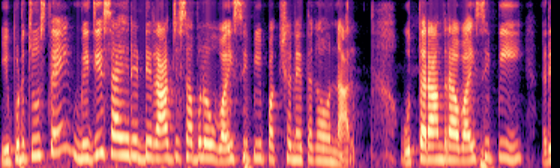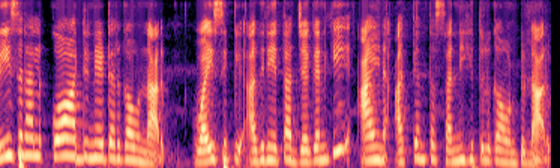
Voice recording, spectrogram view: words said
ఇప్పుడు చూస్తే విజయసాయిరెడ్డి రాజ్యసభలో వైసీపీ పక్షనేతగా ఉన్నారు. ఉత్తరాంధ్ర వైసీపీ రీజనల్ కోఆర్డినేటర్గా ఉన్నారు. వైసీపీ అధినేత జగన్కి ఆయన అత్యంత సన్నిహితులుగా ఉంటున్నారు.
